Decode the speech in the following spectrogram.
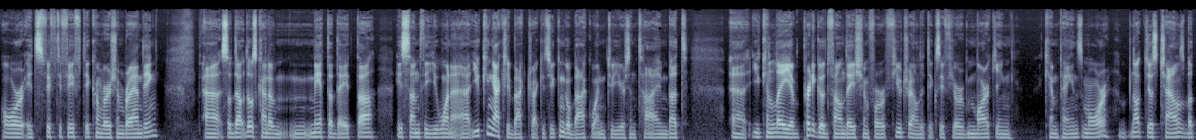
or it's 50 50 conversion branding. Uh, so th- those kind of metadata is something you want to add. You can actually backtrack it. So you can go back one, two years in time, but uh, you can lay a pretty good foundation for future analytics if you're marking campaigns more, not just channels, but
